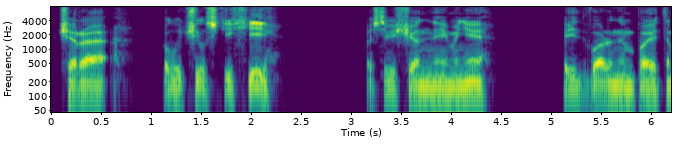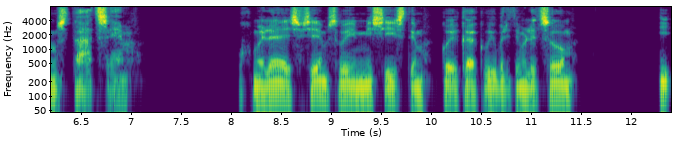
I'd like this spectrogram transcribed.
вчера получил стихи, посвященные мне придворным поэтом-стацием. Ухмыляясь всем своим мясистым, кое-как выбритым лицом и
